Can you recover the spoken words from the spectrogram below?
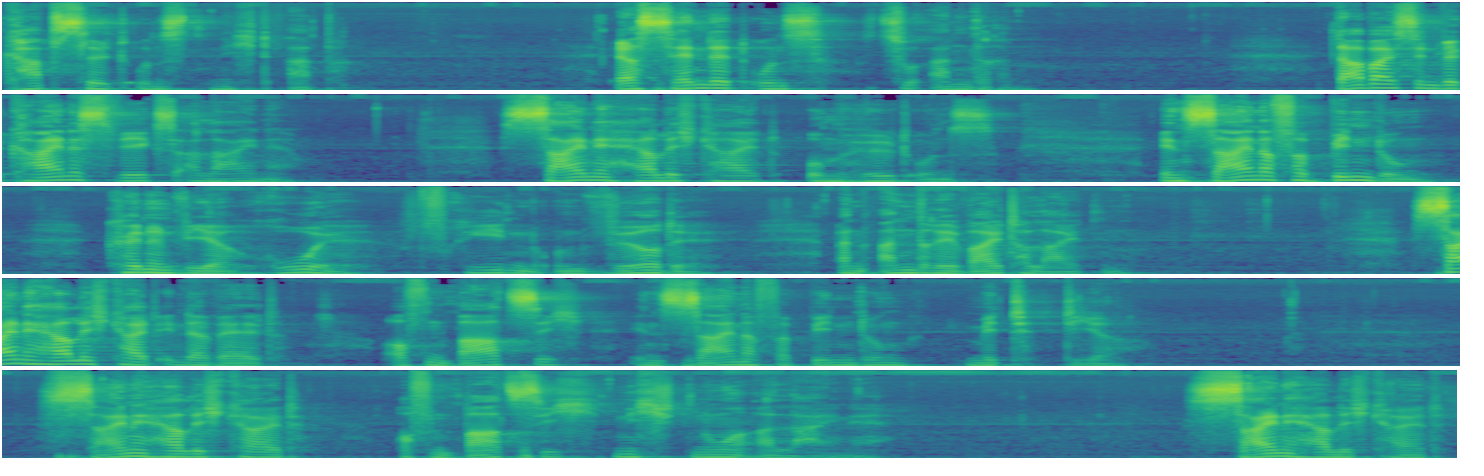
kapselt uns nicht ab. Er sendet uns zu anderen. Dabei sind wir keineswegs alleine. Seine Herrlichkeit umhüllt uns. In seiner Verbindung können wir Ruhe, Frieden und Würde an andere weiterleiten. Seine Herrlichkeit in der Welt offenbart sich in seiner Verbindung mit dir. Seine Herrlichkeit offenbart sich nicht nur alleine. Seine Herrlichkeit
